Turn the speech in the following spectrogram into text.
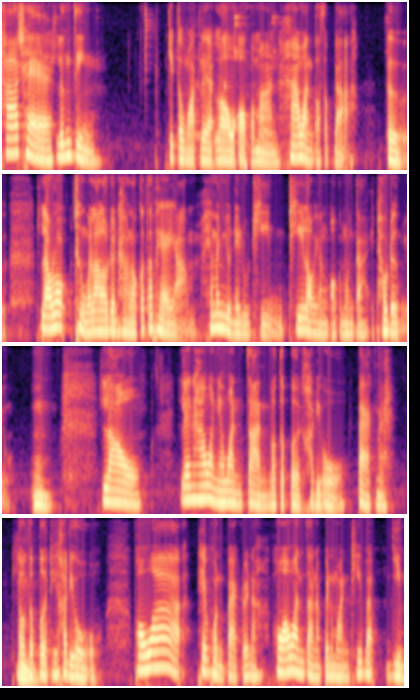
ถ้าแชร์เรื่องจริง กิจวัตรเลยเราออกประมาณ5วันต่อสัปดาห์ เออ แล้วเราถึงเวลาเราเดินทางเราก็จะพยายาม ให้มันอยู่ใน routine ที่เรายังออกกำลังกายเท่าเดิมอยู่ อืม เราเล่น5วันเนี้ยวันจันทร์เราจะเปิด cardio แปลกไหมเราจะเปิดที่ cardio เพราะว่าเหตุผลแปลกด้วยนะ เพราะว่าวันจันทร์อะเป็นวันที่แบบยิม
